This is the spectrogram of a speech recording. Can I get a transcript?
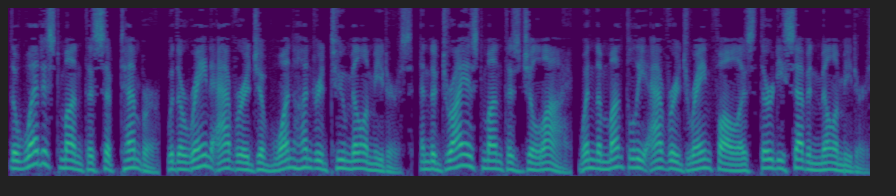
The wettest month is September, with a rain average of 102 mm, and the driest month is July, when the monthly average rainfall is 37 mm.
